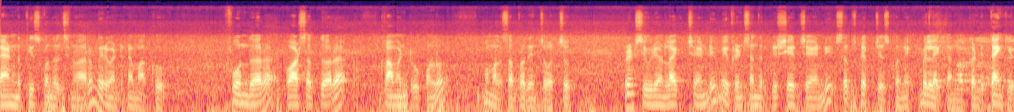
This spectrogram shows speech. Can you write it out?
ల్యాండ్ తీసుకొనవలసిన వారు మీరు వెంటనే మాకు ఫోన్ ద్వారా వాట్సాప్ ద్వారా కామెంట్ రూపంలో మమ్మల్ని సంప్రదించవచ్చు. ఫ్రెండ్స్ ఈ వీడియోని లైక్ చేయండి మీ ఫ్రెండ్స్ అందరికీ షేర్ చేయండి సబ్స్క్రైబ్ చేసుకొని బెల్ ఐకాన్ నొక్కండి. Thank you.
